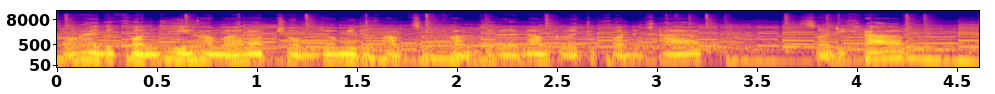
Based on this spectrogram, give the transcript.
ขอให้ทุกคนที่เข้ามารับชมจงมีแต่ความสุขความเจริญร่ำรวยทุกคนนะครับ สวัสดีครับ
